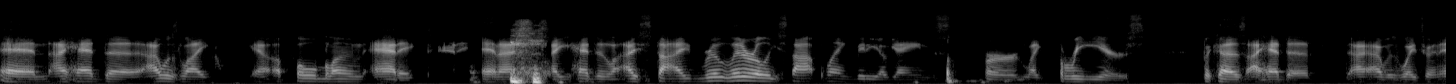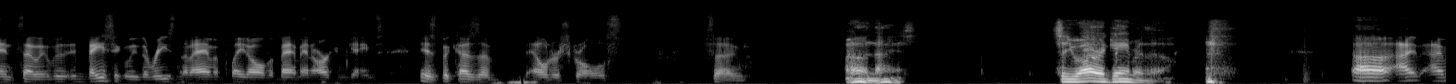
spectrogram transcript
and I had to. I was like a full blown addict, and I I had to. I st- I re- literally stopped playing video games for like three years because I had to. I, I was way too, and so it was basically the reason that I haven't played all the Batman Arkham games is because of Elder Scrolls. So Oh, nice. So you are a gamer, though. uh, I, I'm,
